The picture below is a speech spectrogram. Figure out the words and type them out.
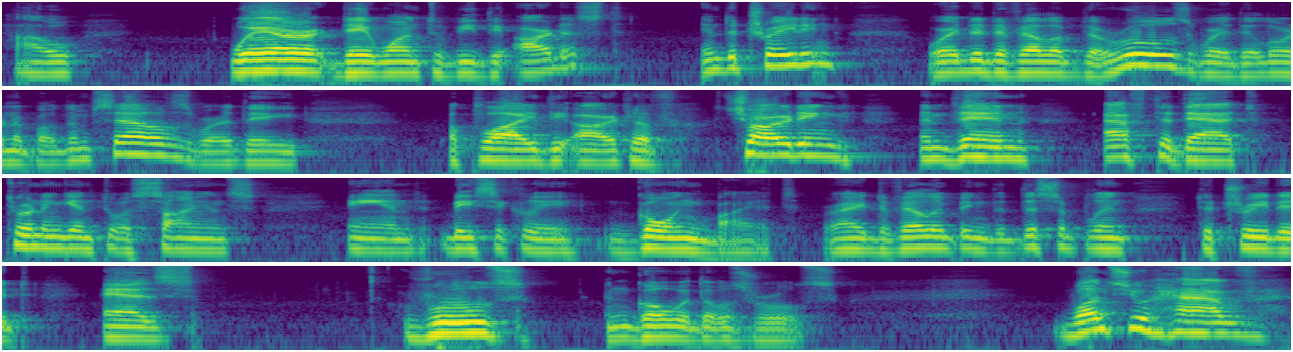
how where they want to be the artist in the trading, where they develop the rules, where they learn about themselves, where they apply the art of charting, and then after that turning into a science and basically going by it, right? Developing the discipline to treat it as rules and go with those rules. Once you have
